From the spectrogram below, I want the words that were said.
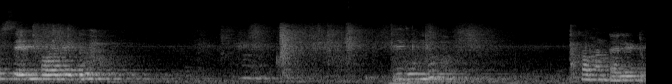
ಅದು ಸೇಮ್ ಟಾಯ್ಲೆಟು ಇದೊಂದು ಕಾಮನ್ ಟಾಯ್ಲೆಟು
